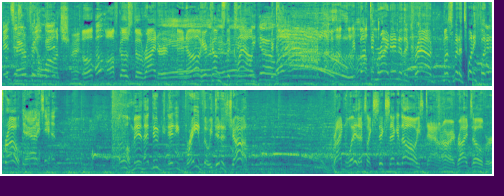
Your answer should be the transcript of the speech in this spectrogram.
Fence Prepare for the launch. All right. Oh, oh, off goes the rider, and oh, here comes the clown. Here we go. Oh, we bucked him right into the crowd. Must have been a 20 foot throw. Yeah, it did. Oh man, that dude, he brave though. He did his job. Riding away, that's like six seconds. Oh, he's down. All right, ride's over.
